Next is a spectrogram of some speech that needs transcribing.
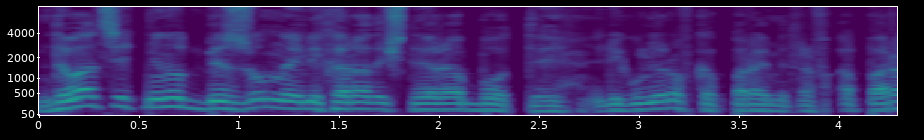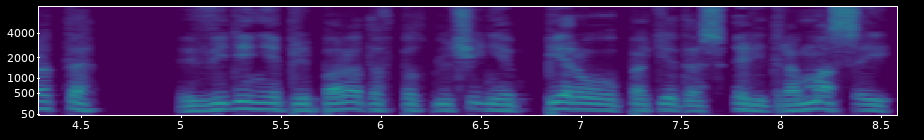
Двадцать минут безумной лихорадочной работы, регулировка параметров аппарата, введение препаратов, подключение первого пакета с эритромассой.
